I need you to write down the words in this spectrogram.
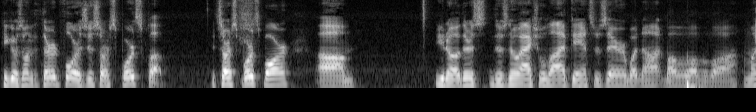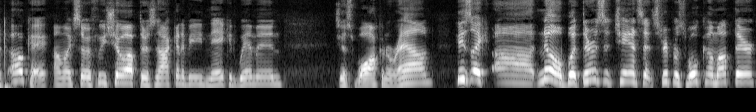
He goes, on the third floor is just our sports club. It's our sports bar. Um, you know, there's there's no actual live dancers there, whatnot, blah blah blah blah blah. I'm like, okay. I'm like, so if we show up, there's not gonna be naked women just walking around. He's like, uh, no, but there's a chance that strippers will come up there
